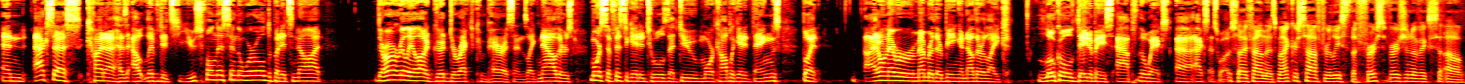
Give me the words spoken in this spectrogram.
And Access kind of has outlived its usefulness in the world, but it's not there aren't really a lot of good direct comparisons. Like now there's more sophisticated tools that do more complicated things, but I don't ever remember there being another like local database app the way uh, Access was. So I found this. Microsoft released the first version of Excel. Oh,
